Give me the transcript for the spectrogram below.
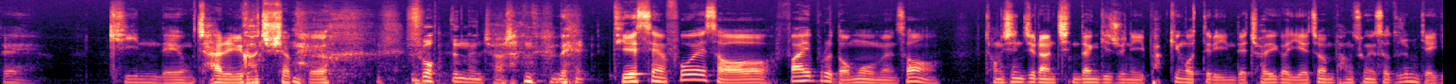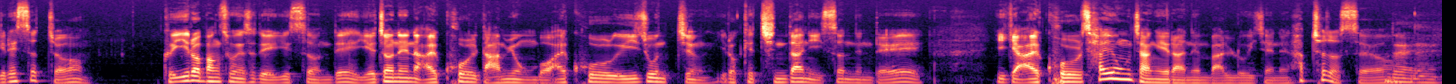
네. 긴 내용 잘 읽어주셨고요. 수업 듣는 줄 알았는데. DSM-4에서 5로 넘어오면서 정신질환 진단 기준이 바뀐 것들이 있는데 저희가 예전 방송에서도 좀 얘기를 했었죠. 그 1화 방송에서도 얘기했었는데 예전에는 알코올 남용, 뭐 알코올 의존증 이렇게 진단이 있었는데 이게 알코올 사용 장애라는 말로 이제는 합쳐졌어요. 네.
